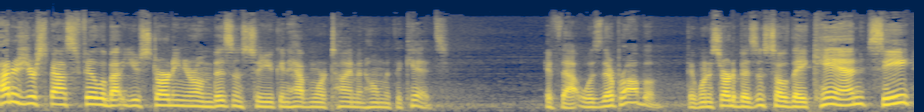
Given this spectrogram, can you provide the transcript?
How does your spouse feel about you starting your own business so you can have more time at home with the kids? If that was their problem, they want to start a business so they can. See,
